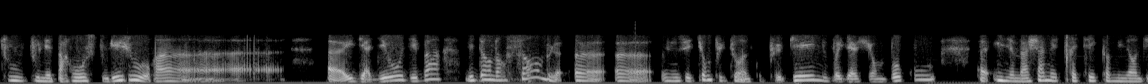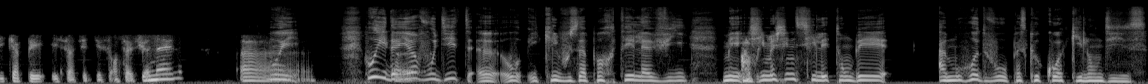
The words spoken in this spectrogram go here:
tout, tout n'est pas rose tous les jours. Hein. Euh, il y a des hauts, des bas, mais dans l'ensemble, euh, nous étions plutôt un couple gay, nous voyagions beaucoup. il ne m'a jamais traité comme une handicapée, et ça c'était sensationnel. oui. Oui, d'ailleurs, vous dites qu'il vous apportait la vie, mais ah j'imagine s'il est tombé amoureux de vous, parce que quoi qu'il en dise,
